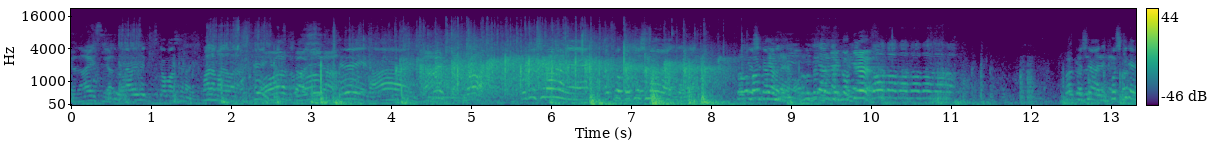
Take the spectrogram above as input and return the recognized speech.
やナイスや。なるべく掴ませない。まだまだまだ。オッケーナイス。ナイス。呼吸しながらね。呼吸しながらね。呼吸しながらね。そうそうそうそうそうそう。バックしながらね。腰切れ。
